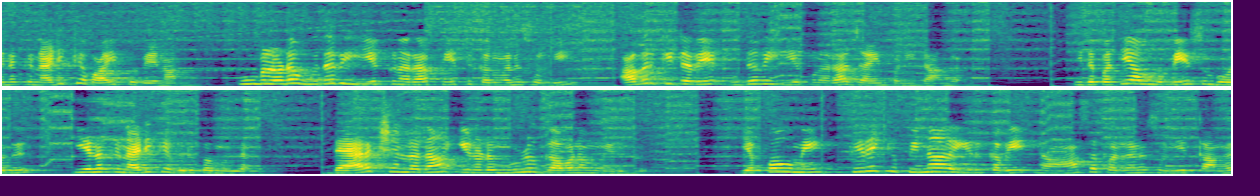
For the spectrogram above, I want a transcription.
எனக்கு நடிக்க வாய்ப்பு வேணாம். உங்களோட உதவி இயக்குனராக சேர்த்துக்கங்கன்னு சொல்லி அவர்கிட்டவே உதவி இயக்குனராக ஜாயின் பண்ணிட்டாங்க. இதை பற்றி அவங்க பேசும்போது எனக்கு நடிக்க விருப்பம் இல்லை. டைரக்ஷனில் தான் என்னோட முழு கவனமும் இருக்குது எப்போவுமே திரைக்கு பின்னால் இருக்கவே நான் ஆசைப்படுறேன்னு சொல்லியிருக்காங்க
